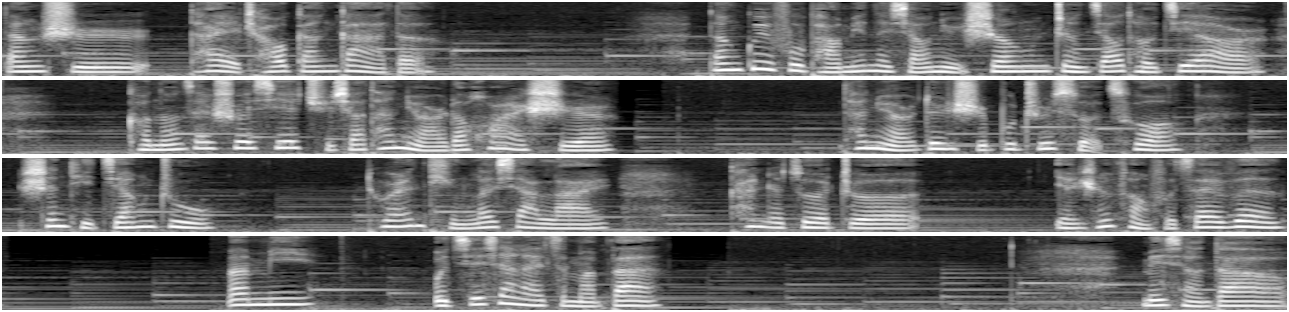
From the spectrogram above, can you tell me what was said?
当时他也超尴尬的。当贵妇旁边的小女生正交头接耳，可能在说些取笑他女儿的话时，他女儿顿时不知所措，身体僵住，突然停了下来，看着作者，眼神仿佛在问：“妈咪，我接下来怎么办？”没想到，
